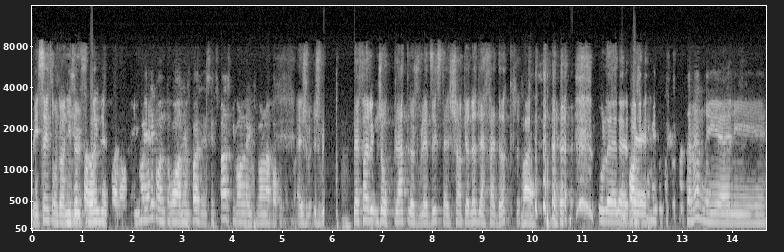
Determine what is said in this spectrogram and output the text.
les Saints ont gagné deux fois. gagné deux fois, donc Ils vont y aller pour une troisième fois. Est-ce que tu penses qu'ils vont l'- qu'ils vont l'emporter cette fois? Je, je voulais faire une joke plate. Là. Je voulais dire que c'était le championnat de la FADOC. là, Ouais. pour le, le- mais- cette semaine, les, euh, les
